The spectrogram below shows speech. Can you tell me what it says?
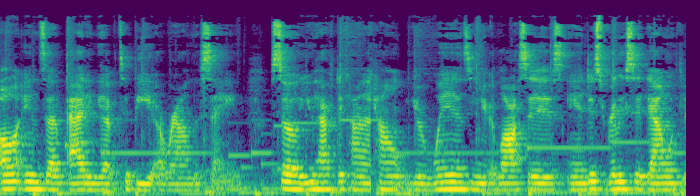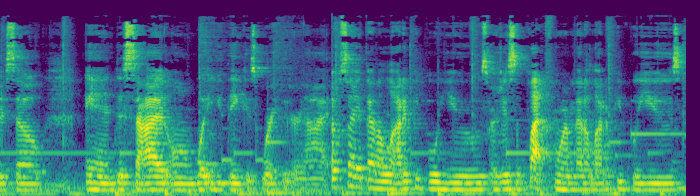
all ends up adding up to be around the same. So you have to kind of count your wins and your losses and just really sit down with yourself and decide on what you think is worth it or not. A website that a lot of people use or just a platform that a lot of people use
